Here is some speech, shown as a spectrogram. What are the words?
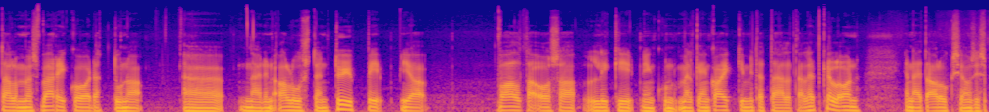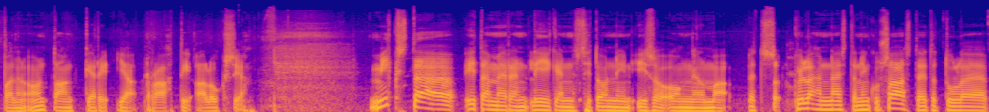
Täällä on myös värikoodattuna näiden alusten tyyppi ja valtaosa, liki niin kuin melkein kaikki, mitä täällä tällä hetkellä on. Ja näitä aluksia on siis paljon, on tankkeri- ja rahtialuksia. Miksi tämä Itämeren liikenne sit on niin iso ongelma? Et kyllähän näistä niin kuin saasteita tulee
